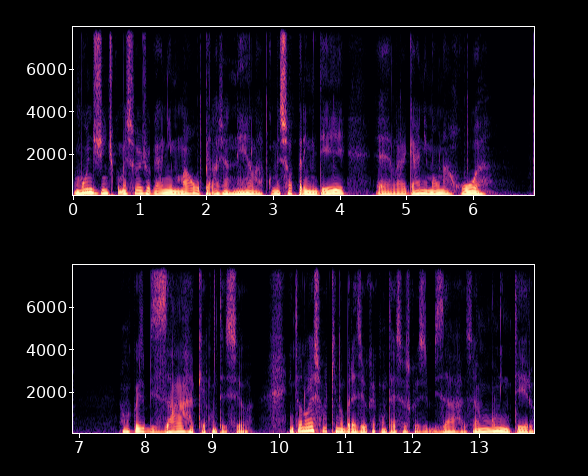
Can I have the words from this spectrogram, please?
Um monte de gente começou a jogar animal pela janela, começou a prender, é, largar animal na rua é uma coisa bizarra que aconteceu. Então não é só aqui no Brasil que acontecem as coisas bizarras, é no mundo inteiro.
